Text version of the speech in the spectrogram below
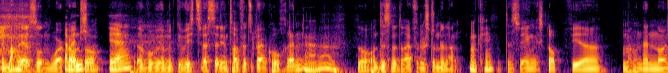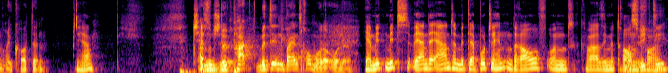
Wir machen ja so einen Workout nicht- so, ja? wo wir mit Gewichtsweste den Teufelsberg hochrennen. Ah, So, und das eine Dreiviertelstunde lang. okay. Deswegen, ich glaube, wir machen den neuen Rekord denn. Ja. Also Challenge. bepackt mit den Weintrauben oder ohne? ja, mit, mit während der Ernte mit der Butte hinten drauf und quasi mit Traum Was wiegt voll. die?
